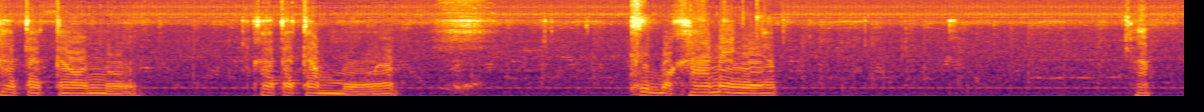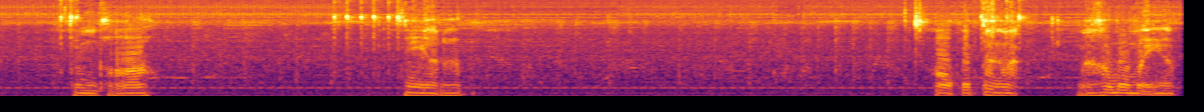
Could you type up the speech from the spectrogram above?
ฆาตกรหมูฆาตกรรมหมูครับขึ้นบวกค่าแม่งเลยครับ ครับผมขอนี่ก่อนครับ ออกไปตั้งหลักแล้วเข้ามาใหม่ครับ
